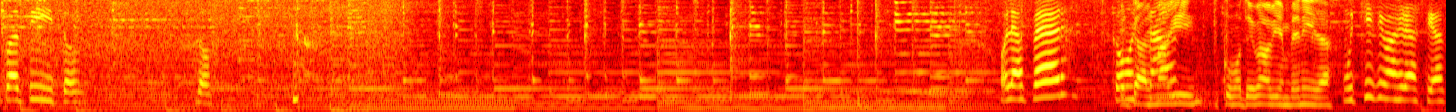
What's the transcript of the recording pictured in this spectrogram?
Patitos. Dos. Hola Fer, ¿cómo ¿Qué tal, estás? Maggie? ¿Cómo te va? Bienvenida. Muchísimas gracias.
